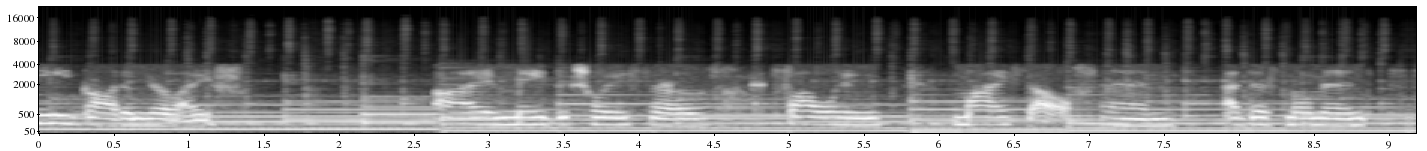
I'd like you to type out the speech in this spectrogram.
need God in your life. I made the choice of following myself, and at this moment,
